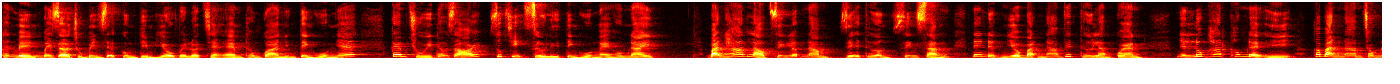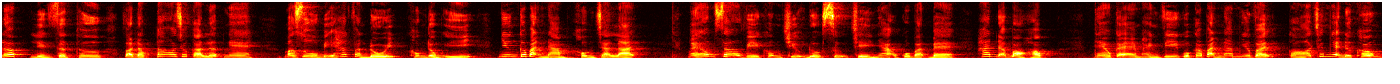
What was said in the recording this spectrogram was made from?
Thân mến, bây giờ chúng mình sẽ cùng tìm hiểu về luật trẻ em thông qua những tình huống nhé. Các em chú ý theo dõi, giúp chị xử lý tình huống ngày hôm nay. Bạn Hát là học sinh lớp 5, dễ thương, xinh xắn nên được nhiều bạn nam viết thư làm quen. Nhân lúc Hát không để ý, các bạn nam trong lớp liền giật thư và đọc to cho cả lớp nghe. Mặc dù bị Hát phản đối, không đồng ý, nhưng các bạn nam không trả lại. Ngày hôm sau vì không chịu được sự chế nhạo của bạn bè, Hát đã bỏ học. Theo các em, hành vi của các bạn nam như vậy có chấp nhận được không?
